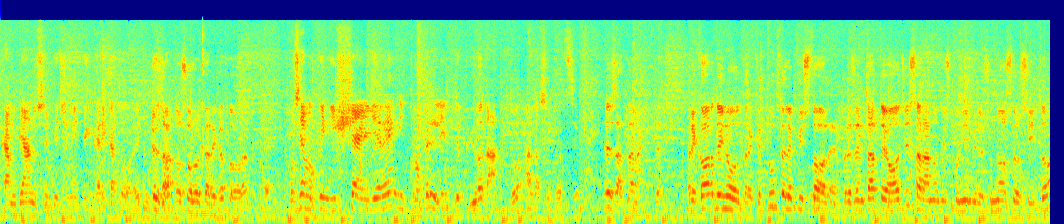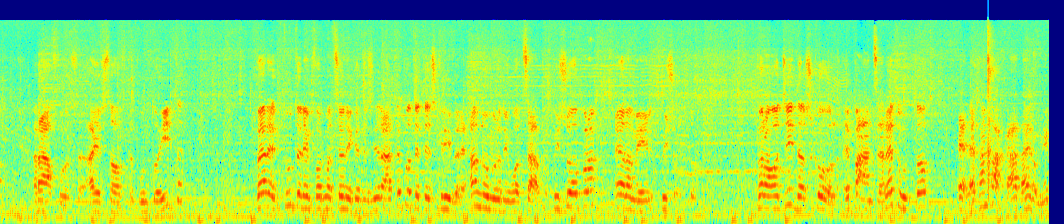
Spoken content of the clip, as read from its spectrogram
cambiando semplicemente il caricatore. giusto? Esatto, solo il caricatore. Possiamo quindi scegliere il propellente più adatto alla situazione. Esattamente. Ricordo inoltre che tutte le pistole presentate oggi saranno disponibili sul nostro sito rafflesairsoft.it per tutte le informazioni che desiderate potete scrivere al numero di whatsapp qui sopra e alla mail qui sotto. Per oggi da Skull e Panzer è tutto e adesso andiamo a casa, dai, mi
